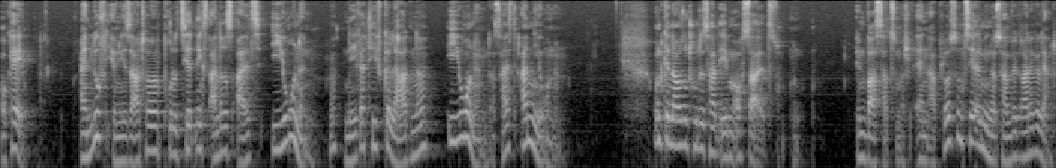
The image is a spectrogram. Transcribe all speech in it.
Okay, ein Luftionisator produziert nichts anderes als Ionen, ne? negativ geladene Ionen, das heißt Anionen. Und genauso tut es halt eben auch Salz. in Wasser zum Beispiel Na plus und Cl minus haben wir gerade gelernt.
